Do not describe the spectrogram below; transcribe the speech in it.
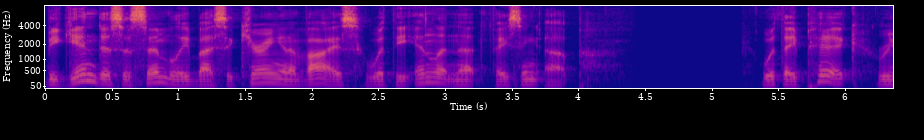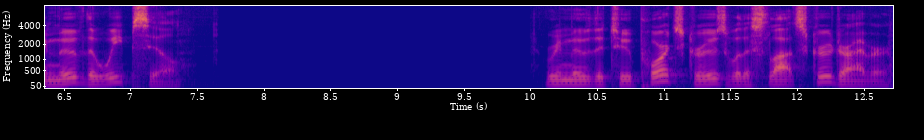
Begin disassembly by securing in a vise with the inlet nut facing up. With a pick, remove the weep seal. Remove the two port screws with a slot screwdriver.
